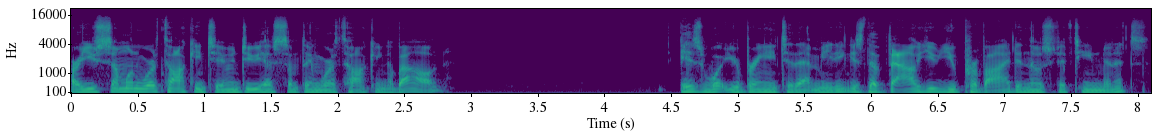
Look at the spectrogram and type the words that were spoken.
are you someone worth talking to and do you have something worth talking about? Is what you're bringing to that meeting, is the value you provide in those 15 minutes,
